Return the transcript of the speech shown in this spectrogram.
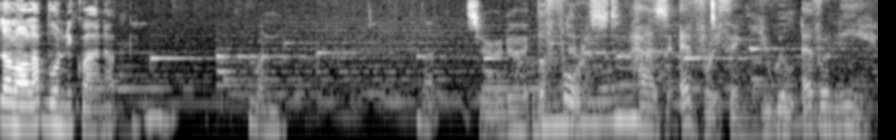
เรารอรับบนดีกว่านะครับบ The forest has everything you will ever need.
